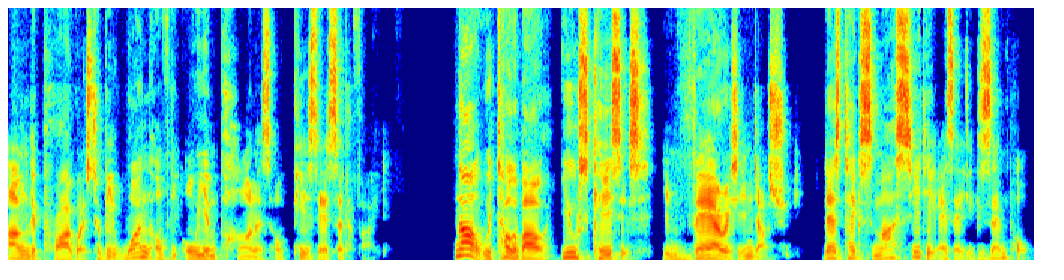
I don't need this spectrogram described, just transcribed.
on the progress to be one of the OEM partners of PSA certified. Now we talk about use cases in various industries. Let's take smart city as an example.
